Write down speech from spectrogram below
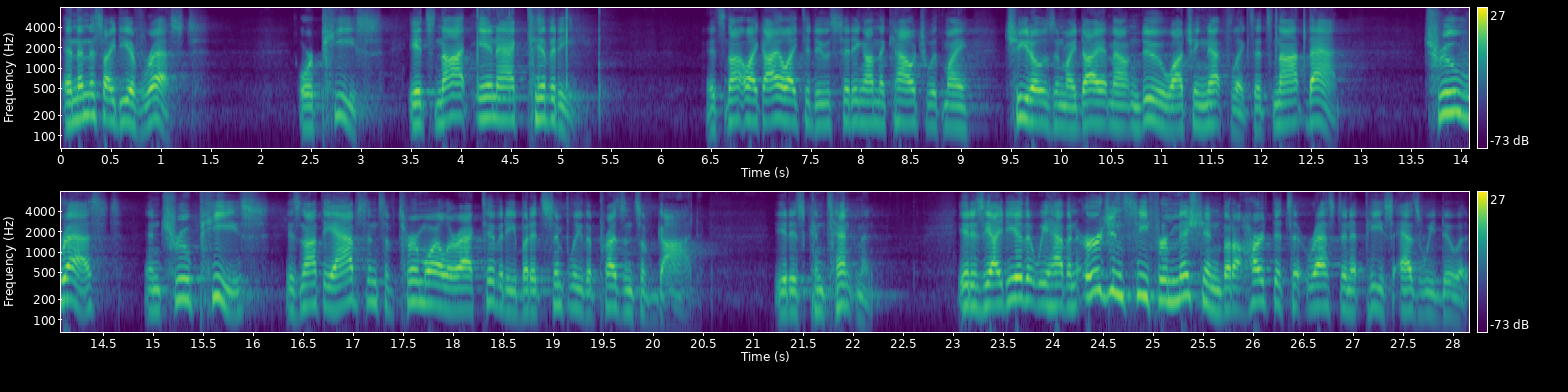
And then this idea of rest or peace. It's not inactivity. It's not like I like to do, sitting on the couch with my Cheetos and my Diet Mountain Dew watching Netflix. It's not that. True rest and true peace is not the absence of turmoil or activity, but it's simply the presence of God. It is contentment. It is the idea that we have an urgency for mission, but a heart that's at rest and at peace as we do it.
